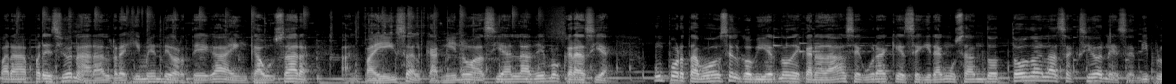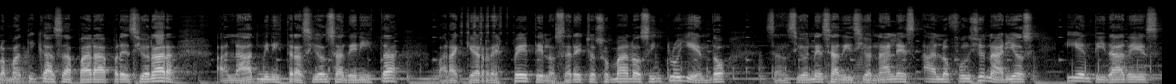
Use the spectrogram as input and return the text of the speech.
para presionar al régimen de Ortega a encauzar al país al camino hacia la democracia un portavoz del gobierno de Canadá asegura que seguirán usando todas las acciones diplomáticas para presionar a la administración sandinista para que respete los derechos humanos, incluyendo sanciones adicionales a los funcionarios y entidades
